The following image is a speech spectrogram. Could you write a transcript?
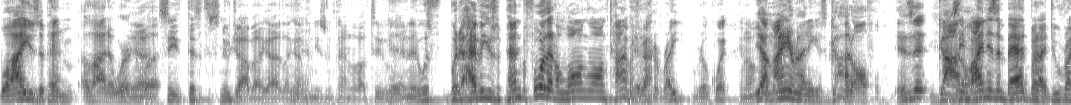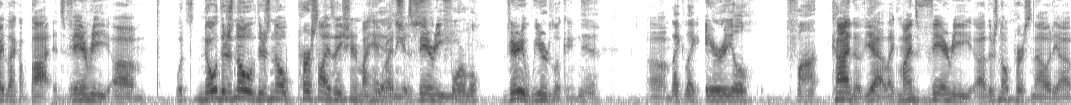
Well, I use a pen a lot at work, Yeah. but See, this this new job I got. Like Yeah. I've been using a pen a lot too. Yeah. And it was, but I haven't used a pen before that in a long, long time. I Yeah. forgot how to write real quick. You know. yeah, my handwriting is god awful. Is it? God See, awful. mine isn't bad, but I do write like a bot. It's very um. What's no? There's no. There's no personalization in my handwriting. it's just very formal. very weird looking. Yeah, Um, like like Arial font. kind of yeah. Like mine's very. Uh, there's no personality. Uh,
